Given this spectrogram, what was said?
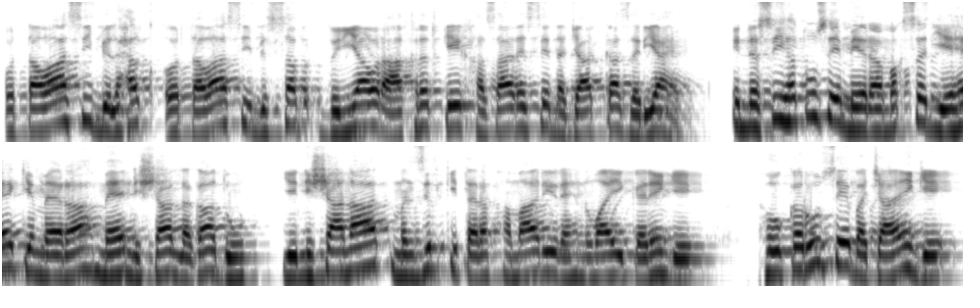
اور تواسی بالحق اور تواسی بالصبر دنیا اور آخرت کے خسارے سے نجات کا ذریعہ ہے۔ ان نصیحتوں سے میرا مقصد یہ ہے کہ میں راہ میں نشان لگا دوں۔ یہ نشانات منزل کی طرف ہماری رہنمائی کریں گے، ٹھوکروں سے بچائیں گے،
